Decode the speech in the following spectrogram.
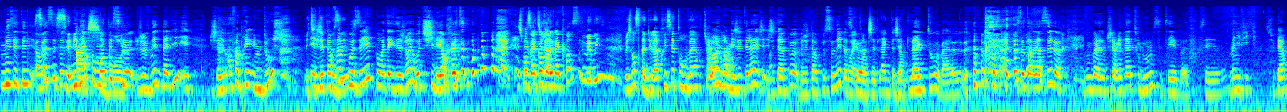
Mais c'était, en fait, c'était lunaire pour moi parce que je venais de Bali et j'avais enfin pris une douche Et tu j'étais enfin posée. posée pour être avec des gens et re-chiller en fait. Je pense les que tu les vacances. Mais oui. Mais je pense que t'as dû l'apprécier ton verre, tu ah vois. ouais, non, mais j'étais là et j'ai- j'étais un peu, bah, j'étais un peu sonnée parce Ouais, que. en jet lag déjà. Jet lag, tout, bah, euh, de traverser le. Donc voilà, donc je suis arrivée à Tulum, c'était bah, c'est magnifique, superbe.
